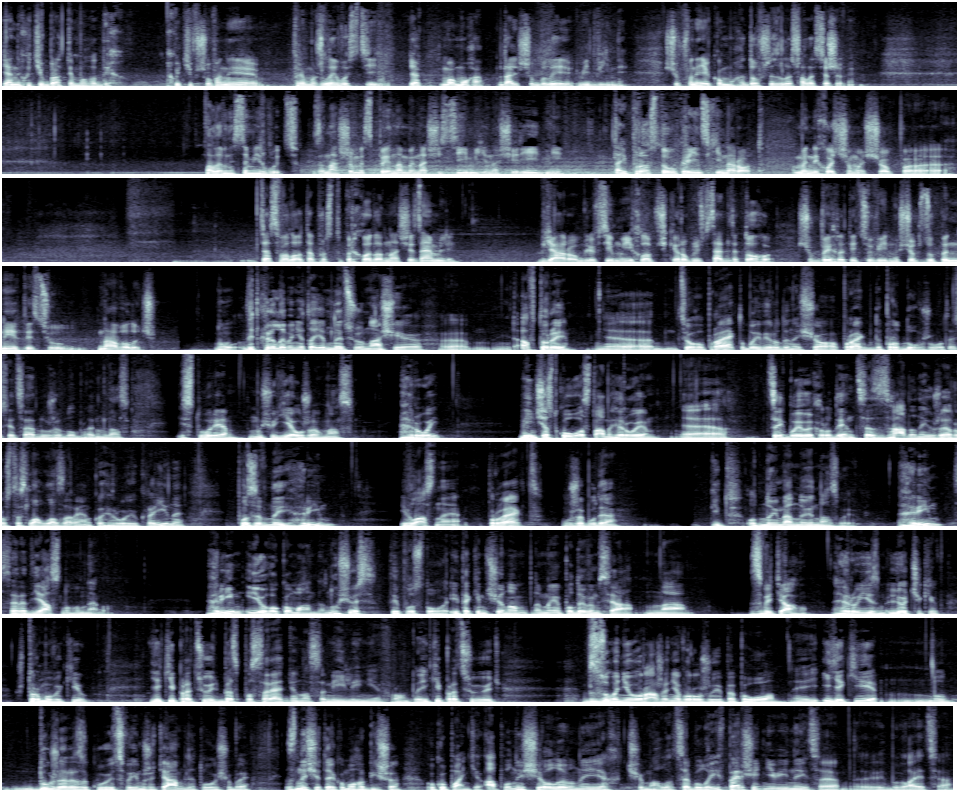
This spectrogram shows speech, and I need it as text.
Я не хотів брати молодих. Хотів, щоб вони при можливості якомога далі були від війни, щоб вони якомога довше залишалися живими. Але вони самі рвуться. За нашими спинами, наші сім'ї, наші рідні, та й просто український народ. Ми не хочемо, щоб е, ця сволота просто приходила в наші землі. Я роблю, всі мої хлопчики роблять все для того, щоб виграти цю війну, щоб зупинити цю наволоч. Ну, відкрили мені таємницю наші е, автори е, цього проекту бойові родини, що проект буде продовжуватися. Це дуже добра для нас історія, тому що є вже у нас герой. Він частково став героєм е, цих бойових родин. Це згаданий вже Ростислав Лазаренко, герой України, позивний Грім. І, власне, проект вже буде під одноіменною назвою Грім серед ясного неба. Грім і його команда. Ну, щось типу з того. І таким чином ми подивимося на звитягу, героїзм льотчиків-штурмовиків, які працюють безпосередньо на самій лінії фронту, які працюють в зоні ураження ворожої ППО, і які ну, дуже ризикують своїм життям для того, щоб знищити якомога більше окупантів. А понищували вони їх чимало. Це було і в перші дні війни, і це е, відбувається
